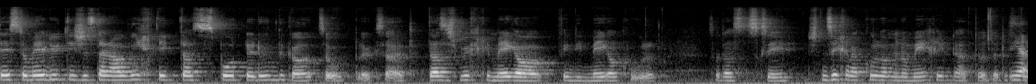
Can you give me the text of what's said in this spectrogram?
desto mehr Leute ist es dann auch wichtig, dass das Boot nicht untergeht, so blöd gesagt. Das ist wirklich mega, finde ich mega cool, so das zu sehen. Ist dann sicher auch cool, wenn man noch mehr Kinder hat, oder? Das ja,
